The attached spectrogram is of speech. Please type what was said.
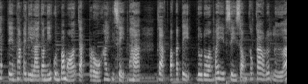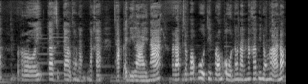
ชัดเจนทักไอดีไลน์ตอนนี้คุณป้าหมอจัดโปรให้พิเศษนะคะ จากปกติดูดวงไพ่ยิปซีสองเก้าเก้าลดเหลือร้อยเก้าสิบเก้าเท่านั้นนะคะทักไอดีไลน์นะ รับเฉพาะผู้ที่พร้อมโอนเท่านั้นนะคะพี่น้องค่ะเนาะ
